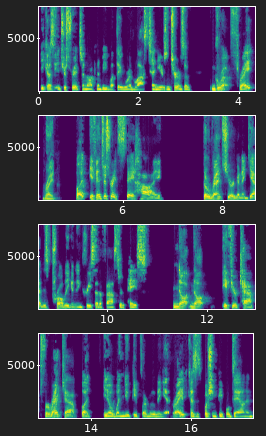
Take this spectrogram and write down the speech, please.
because interest rates are not going to be what they were the last 10 years in terms of growth, right? Right. But if interest rates stay high, the rent you're going to get is probably going to increase at a faster pace. Not, not if you're capped for rent cap, but you know, when new people are moving in, right? Because it's pushing people down and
